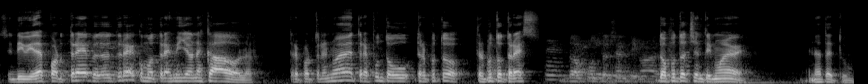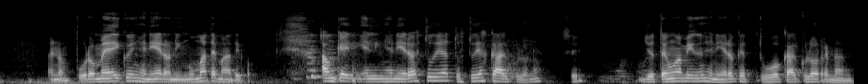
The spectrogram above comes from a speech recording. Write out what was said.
Si divides por 3, pero 3, como 3 millones cada dólar. 3 por 3, 9, 3.3. 2.89. 2.89. Imagínate tú. Bueno, puro médico, ingeniero, ningún matemático. Aunque el ingeniero estudia, tú estudias cálculo, ¿no? Sí. Yo tengo un amigo ingeniero que tuvo cálculo renal.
